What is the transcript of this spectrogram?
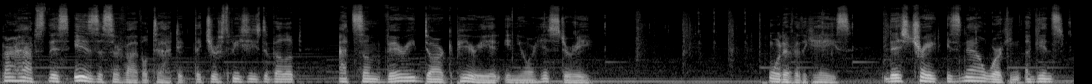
Perhaps this is a survival tactic that your species developed at some very dark period in your history. Whatever the case, this trait is now working against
